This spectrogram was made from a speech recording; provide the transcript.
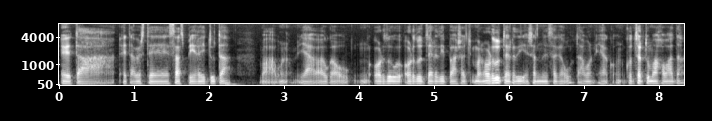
eta, eta beste zazpi gehituta, ba, bueno, ja, baukagu, ordu, ordu terdi pasatzen, bueno, ordu terdi esan dezakegu, eta, bueno, ja, kon- kontzertu majo bat da,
